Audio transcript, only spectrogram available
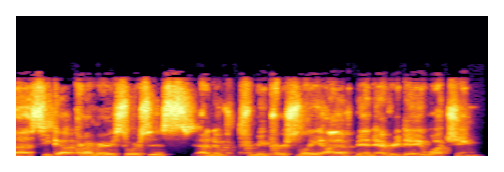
uh, seek out primary sources. I know for me personally, I've been every day watching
